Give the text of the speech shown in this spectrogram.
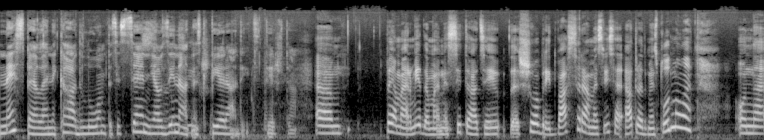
nespēlē nekādu lomu. Tas ir sen jau zinātniski pierādīts. Tieši tā. Um, piemēram, iedomājamies situāciju šobrīd vasarā, mēs visi atrodamies pludmalē, Un uh,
